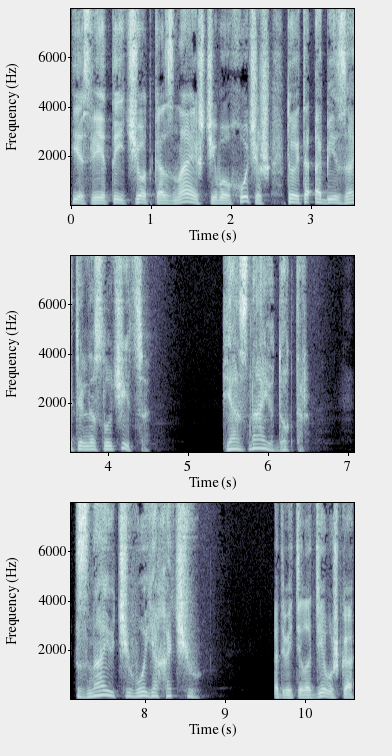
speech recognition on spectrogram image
Если ты четко знаешь, чего хочешь, то это обязательно случится». «Я знаю, доктор. Знаю, чего я хочу», — ответила девушка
